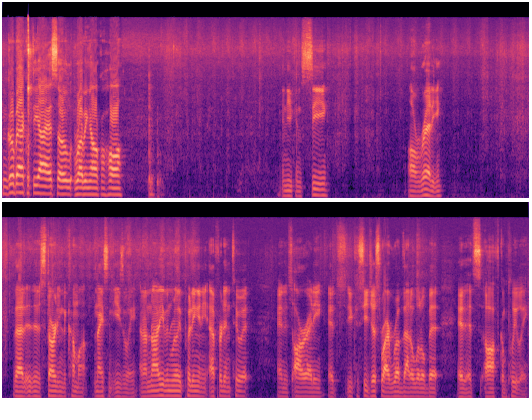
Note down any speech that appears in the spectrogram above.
And go back with the ISO rubbing alcohol. And you can see already that it is starting to come up nice and easily. And I'm not even really putting any effort into it and it's already it's you can see just where I rub that a little bit it, it's off completely.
